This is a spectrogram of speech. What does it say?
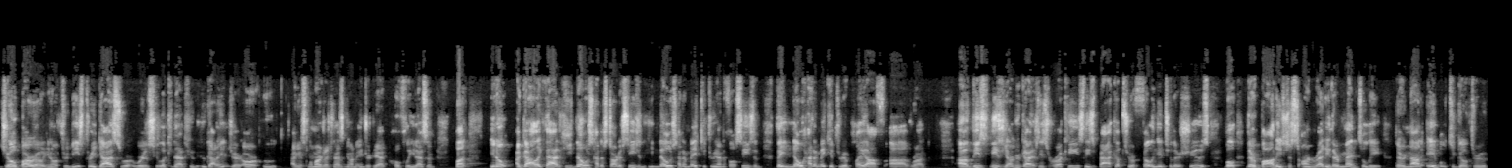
Joe Burrow, you know, through these three guys, we're, we're just looking at who, who got injured, or who I guess Lamar Jackson hasn't gotten injured yet. Hopefully, he doesn't. But you know, a guy like that, he knows how to start a season. He knows how to make it through an NFL season. They know how to make it through a playoff uh, run. Uh, these these younger guys, these rookies, these backups who are filling into their shoes, well, their bodies just aren't ready. They're mentally, they're not able to go through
